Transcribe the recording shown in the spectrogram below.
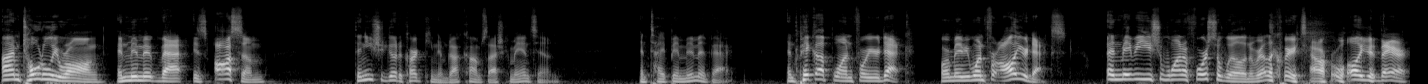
I'm totally wrong and Mimic Vat is awesome, then you should go to cardkingdom.com slash command zone and type in Mimic Vat and pick up one for your deck. Or maybe one for all your decks. And maybe you should want a Force of Will and a Reliquary Tower while you're there.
